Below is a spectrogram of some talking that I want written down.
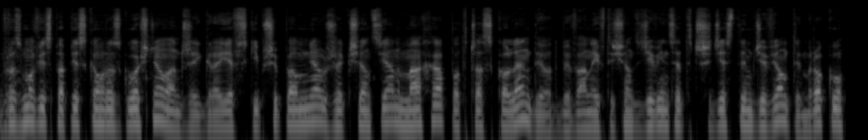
W rozmowie z papieską rozgłośnią Andrzej Grajewski przypomniał, że ksiądz Jan Macha podczas kolendy odbywanej w 1939 roku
